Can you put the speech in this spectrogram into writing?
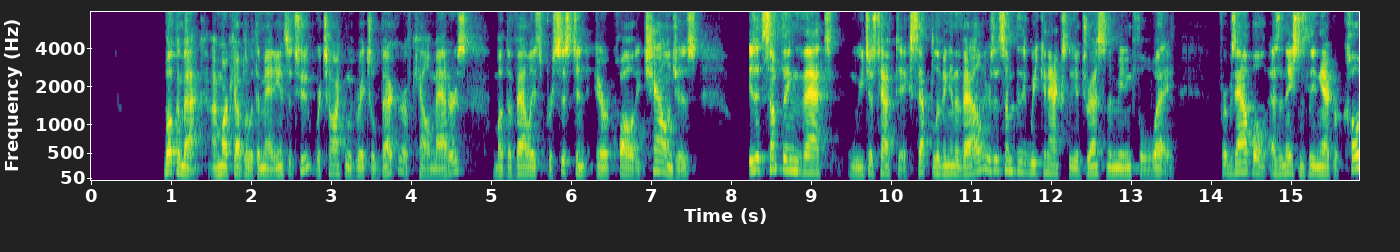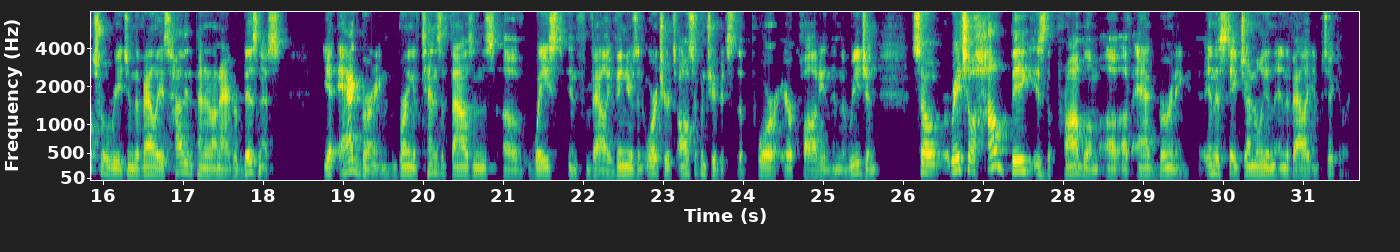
Welcome back. I'm Mark Keppler with the Maddy Institute. We're talking with Rachel Becker of Cal Matters about the valley's persistent air quality challenges is it something that we just have to accept living in the valley, or is it something that we can actually address in a meaningful way? For example, as the nation's leading agricultural region, the valley is highly dependent on agribusiness. Yet, ag burning, burning of tens of thousands of waste in from valley vineyards and orchards, also contributes to the poor air quality in, in the region. So, Rachel, how big is the problem of, of ag burning in the state generally and in, in the valley in particular?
